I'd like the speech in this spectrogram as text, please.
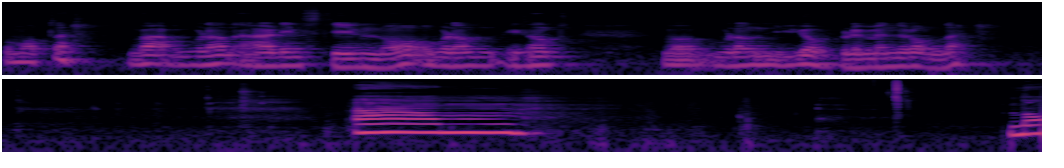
på en måte? Hva, hvordan er din stil nå? og hvordan? Hva, hvordan jobber du med en rolle? Um, nå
